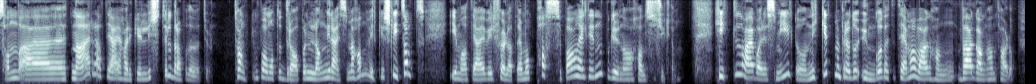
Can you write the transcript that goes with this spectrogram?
Sannheten er at jeg har ikke lyst til å dra på denne turen. Tanken på å måtte dra på en lang reise med han virker slitsomt, i og med at jeg vil føle at jeg må passe på han hele tiden pga. hans sykdom. Hittil har jeg bare smilt og nikket, men prøvd å unngå dette temaet hver, gang- hver gang han tar det opp.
